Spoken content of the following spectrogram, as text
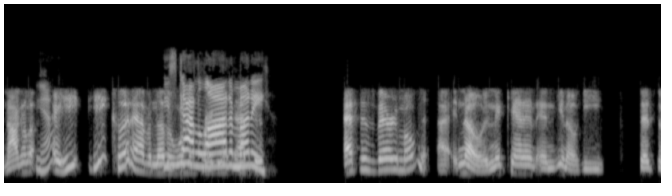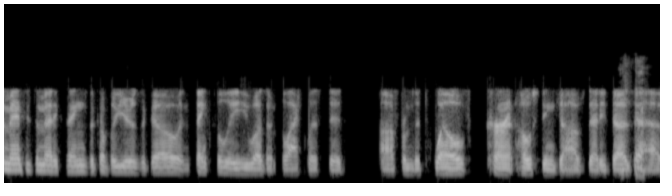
knocking about. Yeah. Hey, he he could have another. He's got a lot of at money. this- at this very moment. I, no, and Nick Cannon, and you know, he said some anti-Semitic things a couple of years ago, and thankfully he wasn't blacklisted uh, from the 12 current hosting jobs that he does have.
